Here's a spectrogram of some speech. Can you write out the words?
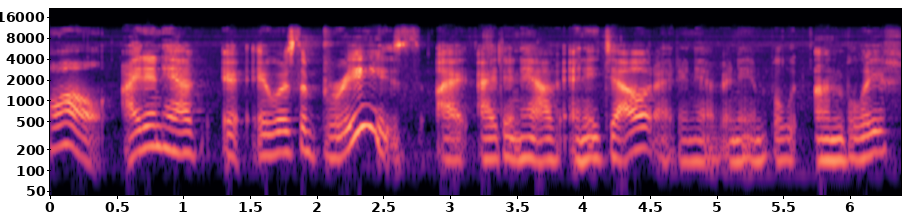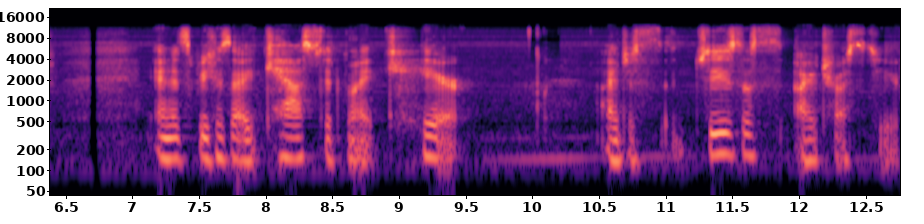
all. I didn't have, it, it was a breeze. I, I didn't have any doubt. I didn't have any unbelief. And it's because I casted my care. I just, Jesus, I trust you.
